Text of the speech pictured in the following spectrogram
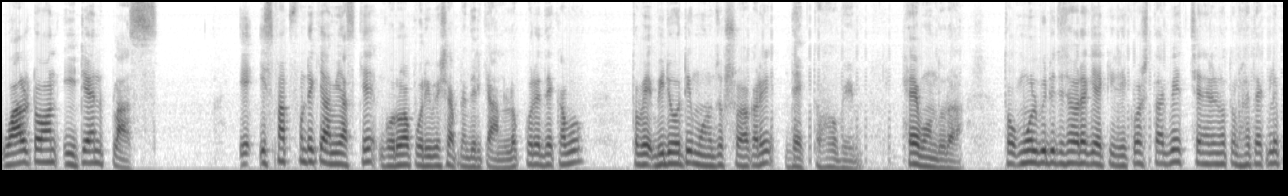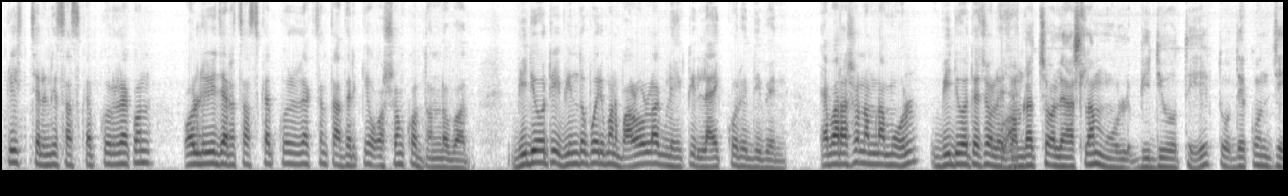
ওয়ালটন ই টেন প্লাস স্মার্টফোনটিকে আমি আজকে ঘরোয়া পরিবেশে আপনাদেরকে আনলক করে দেখাবো। তবে ভিডিওটি মনোযোগ সহকারে দেখতে হবে। হ্যাঁ বন্ধুরা, তো মূল ভিডিওতে যাওয়ার আগে একটি রিকোয়েস্ট থাকবে, চ্যানেলে নতুন হয়ে থাকলে প্লিজ চ্যানেলটি সাবস্ক্রাইব করে রাখুন। অলরেডি যারা সাবস্ক্রাইব করে রাখছেন, তাদেরকে অসংখ্য ধন্যবাদ। ভিডিওটি বিন্দু পরিমাণ ভালো লাগলে একটি লাইক করে দিবেন। এবার আসুন আমরা মূল ভিডিওতে চলে আমরা চলে আসলাম মূল ভিডিওতে। তো দেখুন যে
